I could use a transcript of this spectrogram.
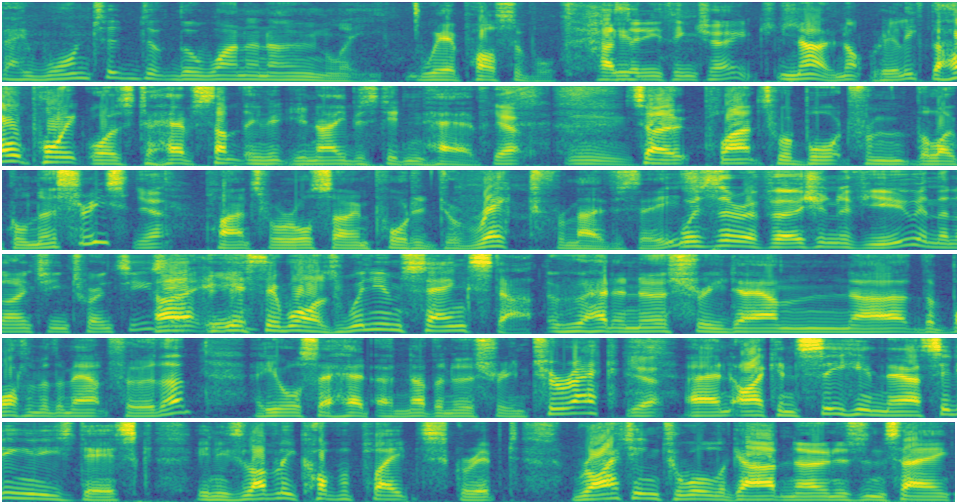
They wanted the- the one and only where possible. Has It- anything changed? No, not really. The whole point was to have something that your neighbours didn't have. Yep. Mm. So plants were bought from the local nurseries. Yeah. Plants were also imported direct from overseas. Was there a version of you in the 1920s? Uh, yes, there was. William Sangster, who had a nursery down uh, the bottom of the Mount further. He also had another nursery in Toorak. Yeah. And I can see him now sitting in his desk in his lovely copper plate script, writing to all the garden owners and saying,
